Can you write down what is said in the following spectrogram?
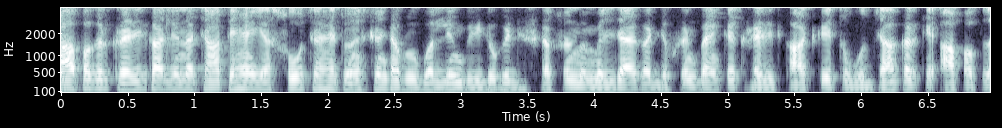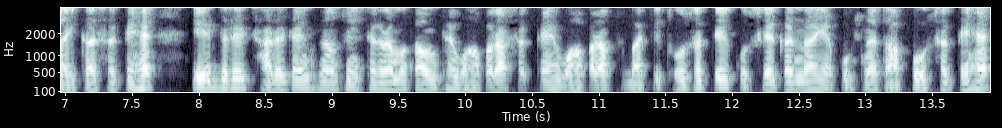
आप अगर क्रेडिट कार्ड लेना चाहते हैं या सोच रहे हैं तो इंस्टेंट अप्रूवल लिंक वीडियो के डिस्क्रिप्शन में मिल जाएगा। डिफरेंट बैंक के क्रेडिट कार्ड के तो वो जा करके आप अप्लाई कर सकते हैं। एट द रेट साढ़े टाइम्स नाम से इंस्टाग्राम अकाउंट है, वहाँ पर आ सकते हैं, वहाँ पर आपसे बातचीत हो सकती है, कुछ शेयर करना है या पूछना है तो आप पूछ सकते हैं।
